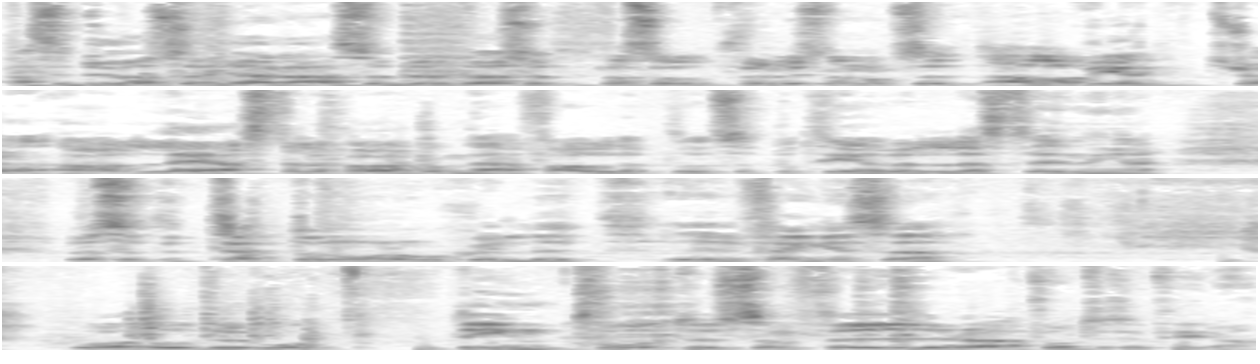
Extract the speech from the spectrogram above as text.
Alltså du har så jävla, alltså du, du har suttit, alltså för lyssnarna också, alla vet tror jag, har läst eller hört om det här fallet och sett på tv eller läst tidningar. Du har suttit 13 år oskyldigt i fängelse. Och, och du åkte in 2004. 2004.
